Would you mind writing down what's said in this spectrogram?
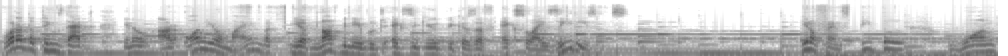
What are the things that you know are on your mind but you have not been able to execute because of xyz reasons? You know friends people want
